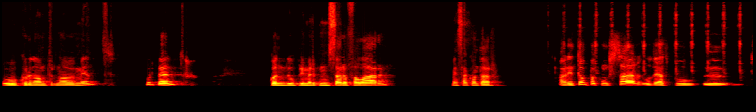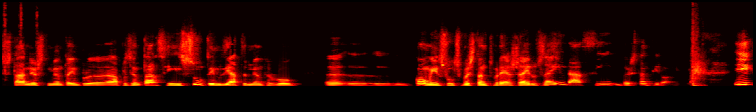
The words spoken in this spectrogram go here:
o cronómetro novamente. Portanto, quando o primeiro começar a falar, começa a contar. Ora, então, para começar, o Deadpool uh, está neste momento a, a apresentar-se e insulta imediatamente a Rogue uh, uh, com insultos bastante brejeiros, ainda assim bastante irónicos. E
